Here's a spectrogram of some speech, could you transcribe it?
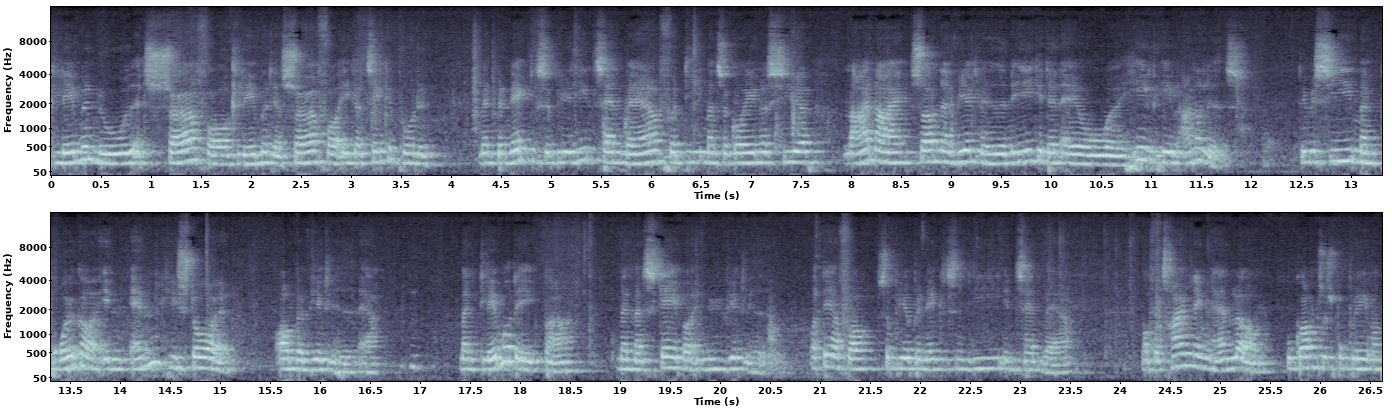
glemme noget, at sørge for at glemme det, at sørge for ikke at tænke på det. Men benægtelse bliver lige tand værre, fordi man så går ind og siger, nej, nej, sådan er virkeligheden ikke, den er jo øh, helt, helt anderledes. Det vil sige, at man brygger en anden historie om, hvad virkeligheden er. Man glemmer det ikke bare, men man skaber en ny virkelighed. Og derfor så bliver benægtelsen lige en tand værre. Hvor fortrængningen handler om hukommelsesproblemer,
